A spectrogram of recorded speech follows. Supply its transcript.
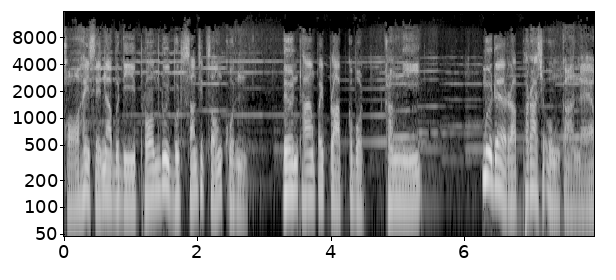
ขอให้เสนาบดีพร้อมด้วยบุตร 32 คน เดินทางไปปราบกบฏครั้งนี้ เมื่อได้รับพระราชองค์การแล้ว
